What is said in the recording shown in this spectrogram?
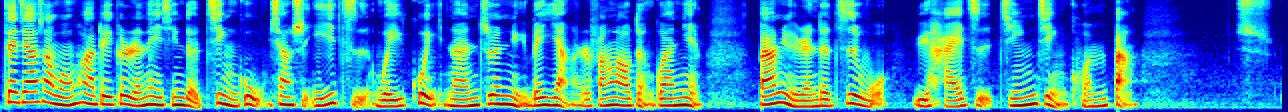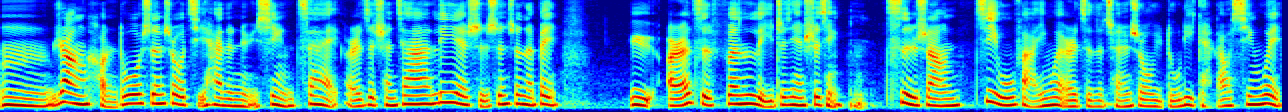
再加上文化对个人内心的禁锢，像是以子为贵、男尊女卑、养儿防老等观念，把女人的自我与孩子紧紧捆绑，嗯，让很多深受其害的女性在儿子成家立业时，深深的被与儿子分离这件事情刺伤，既无法因为儿子的成熟与独立感到欣慰，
